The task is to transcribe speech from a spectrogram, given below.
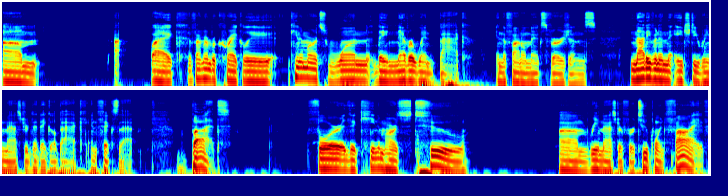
um, like if I remember correctly, Kingdom Hearts One, they never went back in the Final Mix versions. Not even in the HD remaster did they go back and fix that. But for the Kingdom Hearts 2 um, remaster for 2.5,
